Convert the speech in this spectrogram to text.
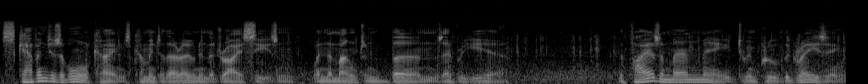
Scavengers of all kinds come into their own in the dry season when the mountain burns every year. The fires are man-made to improve the grazing,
